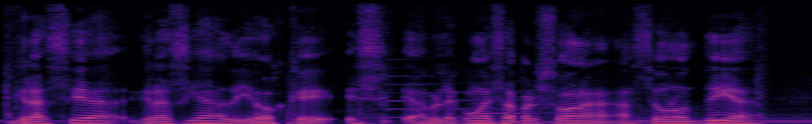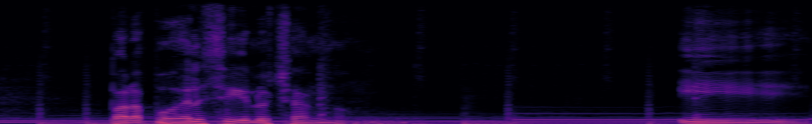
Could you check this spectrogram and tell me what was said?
gracias, gracias a Dios que hablé con esa persona hace unos días para poder seguir luchando. Y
